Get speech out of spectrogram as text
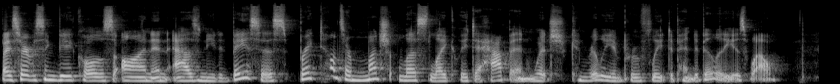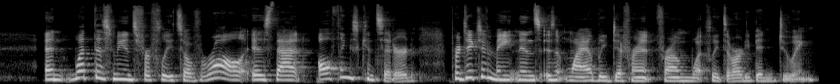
By servicing vehicles on an as needed basis, breakdowns are much less likely to happen, which can really improve fleet dependability as well. And what this means for fleets overall is that, all things considered, predictive maintenance isn't wildly different from what fleets have already been doing.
